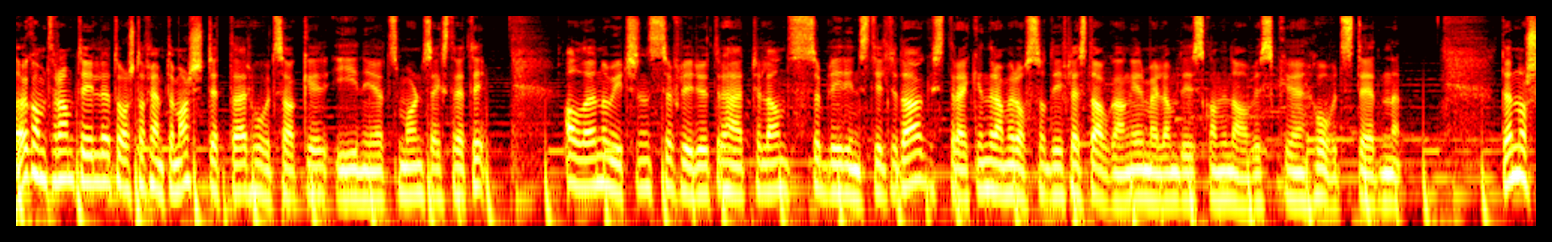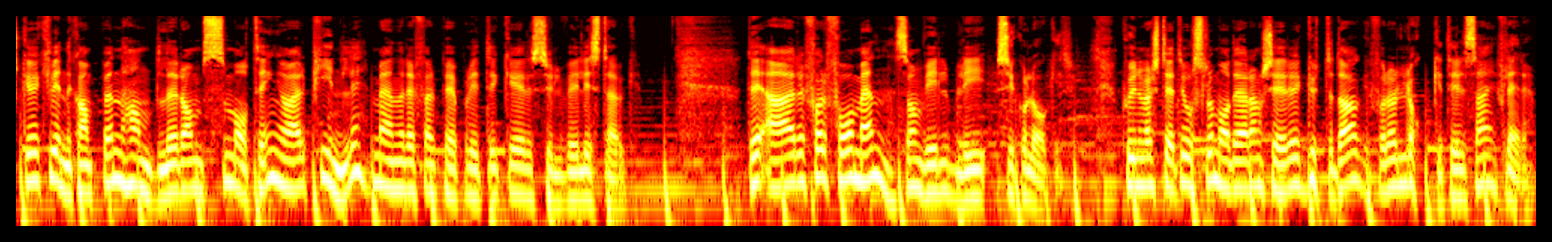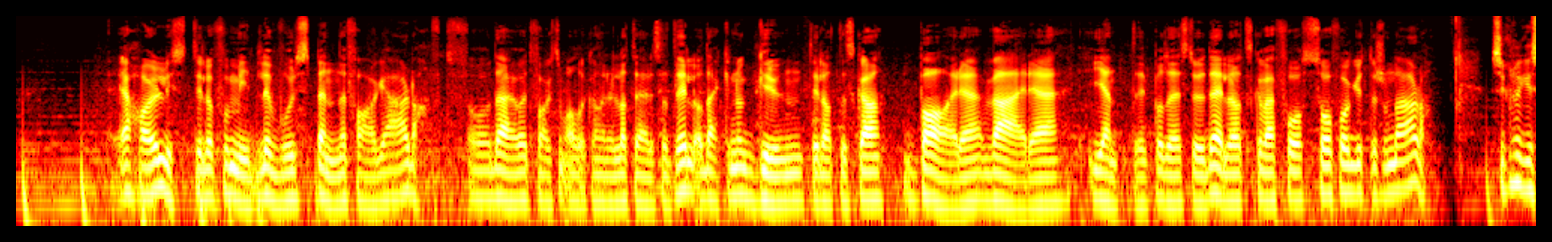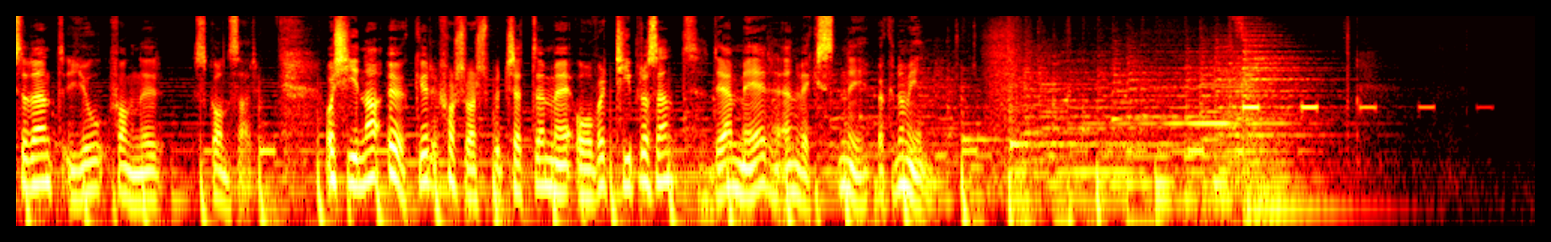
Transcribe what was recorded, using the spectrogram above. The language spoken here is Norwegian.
Da har vi kommet fram til torsdag 5. mars. Dette er hovedsaker i Nyhetsmorgen 6.30. Alle Norwegians flyruter her til lands blir innstilt i dag. Streiken rammer også de fleste avganger mellom de skandinaviske hovedstedene. Den norske kvinnekampen handler om småting og er pinlig, mener Frp-politiker Sylvi Listhaug. Det er for få menn som vil bli psykologer. På Universitetet i Oslo må de arrangere guttedag for å lokke til seg flere. Jeg har jo lyst til å formidle hvor spennende faget er, da. Og det er jo et fag som alle kan relatere seg til. Og det er ikke noen grunn til at det skal bare være jenter på det studiet, eller at det skal være få, så få gutter som det er, da. Psykologistudent Jo Fagner Skonsar. Og Kina øker forsvarsbudsjettet med over 10% Det er mer enn veksten i økonomien.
